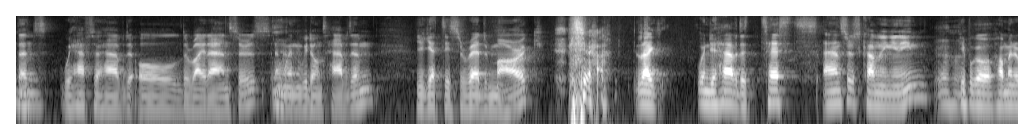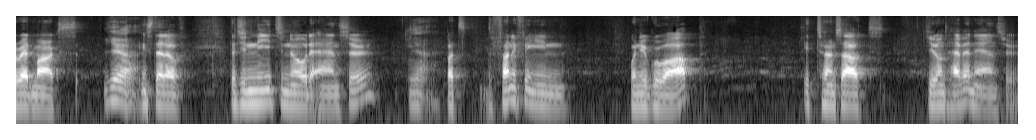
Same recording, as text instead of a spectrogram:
that Mm-hmm. we have to have the, all the right answers, and Yeah. when we don't have them, you get this red mark. yeah. Like when you have the tests answers coming in, Uh-huh. people go, "How many red marks?" Yeah. Instead of that, you need to know the answer. Yeah. But the funny thing in when you grow up, it turns out you don't have any answer,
